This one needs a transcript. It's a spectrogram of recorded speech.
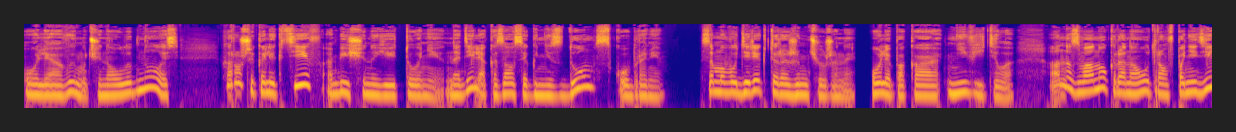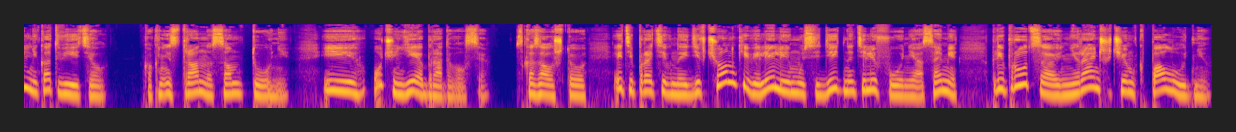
Оля вымученно улыбнулась. Хороший коллектив, обещанный ей Тони, на деле оказался гнездом с кобрами. Самого директора «Жемчужины» Оля пока не видела, а на звонок рано утром в понедельник ответил, как ни странно, сам Тони, и очень ей обрадовался. Сказал, что эти противные девчонки велели ему сидеть на телефоне, а сами припрутся не раньше, чем к полудню.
